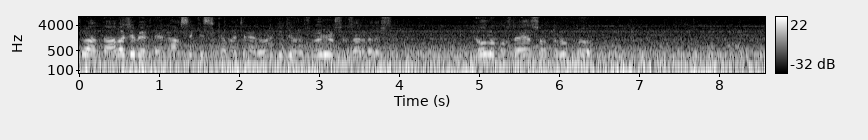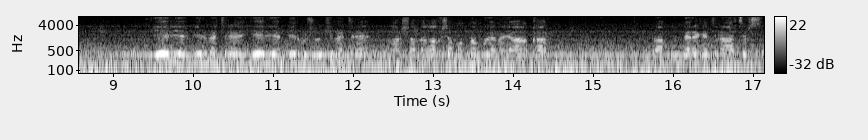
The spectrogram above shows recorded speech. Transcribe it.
Şu anda Alacabel'den Akseki istikametine doğru gidiyoruz. Görüyorsunuz arkadaşlar. Yolumuzda en son durum bu. Yer yer bir metre, yer yer bir buçuk iki metre. Maşallah akşam ondan bu yana yağan kar. Rabbim bereketini artırsın.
